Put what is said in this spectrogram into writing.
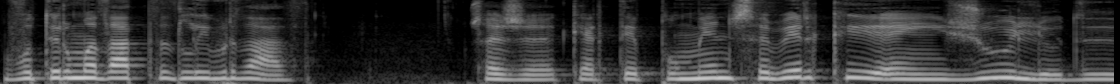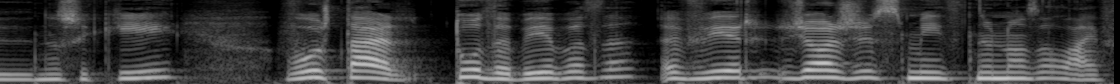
vou ter uma data de liberdade. Ou seja, quero ter pelo menos saber que em julho de não sei quê vou estar toda bêbada a ver George Smith no Nós Alive.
